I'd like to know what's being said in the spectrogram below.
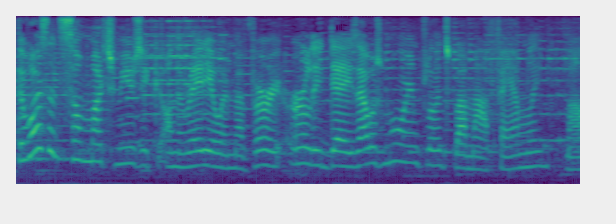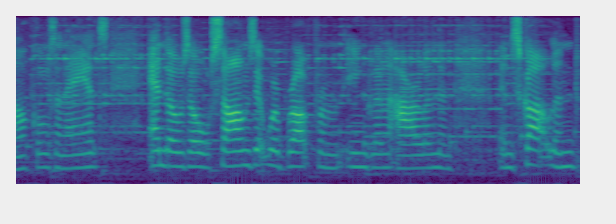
There wasn't so much music on the radio in my very early days. I was more influenced by my family, my uncles and aunts, and those old songs that were brought from England, Ireland, and, and Scotland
